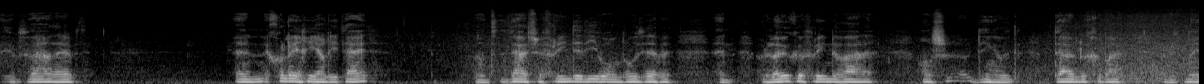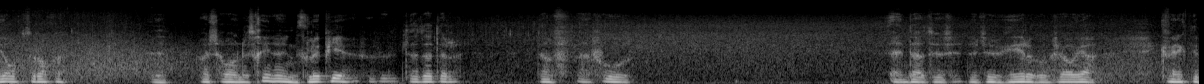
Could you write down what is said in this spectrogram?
die je op het water hebt. En collegialiteit. Want de Duitse vrienden die we ontmoet hebben en leuke vrienden waren, ons dingen duidelijk gemaakt, hebben het mee opgetrokken. En Het was gewoon het geen een clubje dat het er dan voer. En dat is natuurlijk heerlijk ook zo, ja. Ik werkte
